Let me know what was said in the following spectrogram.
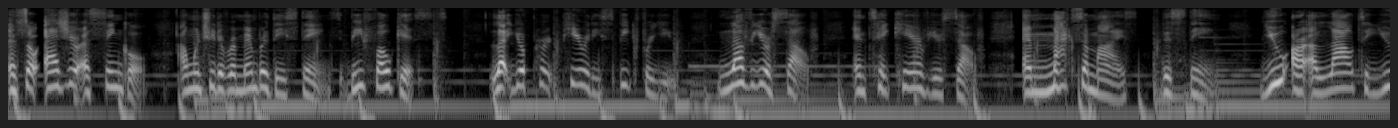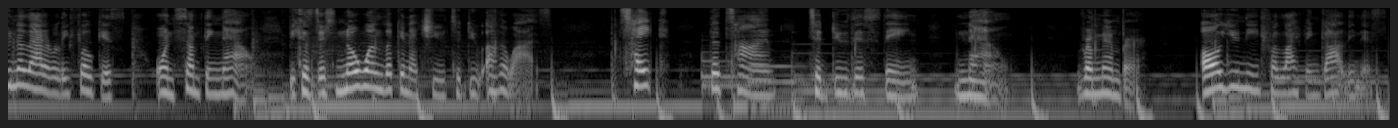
And so, as you're a single, I want you to remember these things. Be focused. Let your purity speak for you. Love yourself and take care of yourself and maximize this thing. You are allowed to unilaterally focus on something now because there's no one looking at you to do otherwise. Take the time to do this thing now. Remember, all you need for life and godliness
